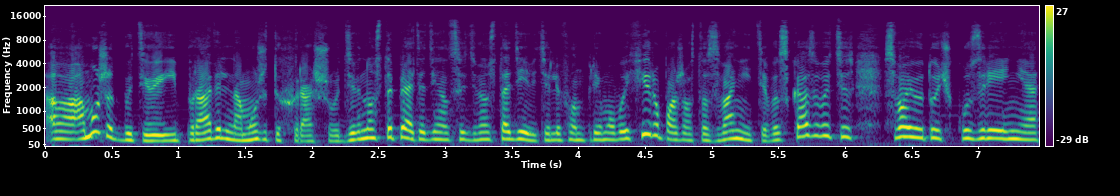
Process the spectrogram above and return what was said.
а, а может быть и правильно, а может и хорошо. 95 11 99, телефон прямого эфира, пожалуйста, звоните, высказывайте свою точку зрения,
